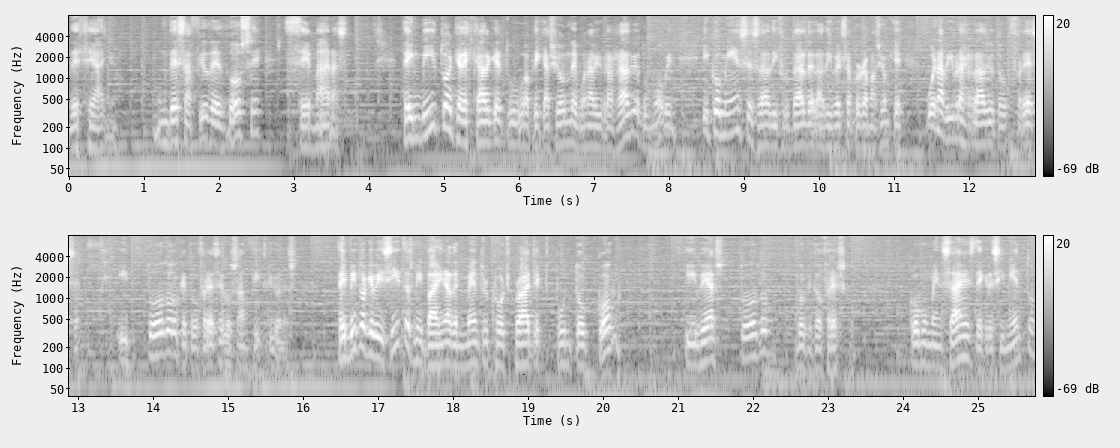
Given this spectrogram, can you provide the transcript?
de este año, un desafío de 12 semanas. Te invito a que descargue tu aplicación de Buena Vibra Radio a tu móvil y comiences a disfrutar de la diversa programación que Buena Vibra Radio te ofrece y todo lo que te ofrecen los anfitriones. Te invito a que visites mi página de mentorcoachproject.com y veas todo lo que te ofrezco como mensajes de crecimiento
